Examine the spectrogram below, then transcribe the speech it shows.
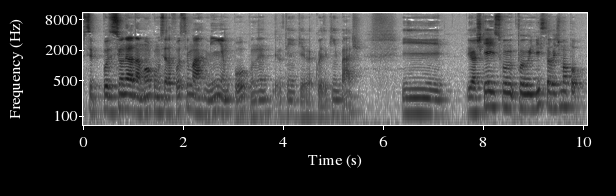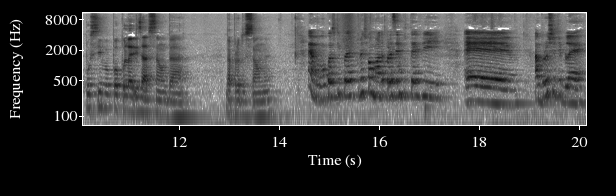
se posiciona ela na mão como se ela fosse uma arminha um pouco, né? Ela tem aquela coisa aqui embaixo. E eu acho que é isso. Foi, foi o início talvez de uma possível popularização da, da produção, né? É, uma coisa que foi transformada, por exemplo, teve é, a Bruxa de Blair.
